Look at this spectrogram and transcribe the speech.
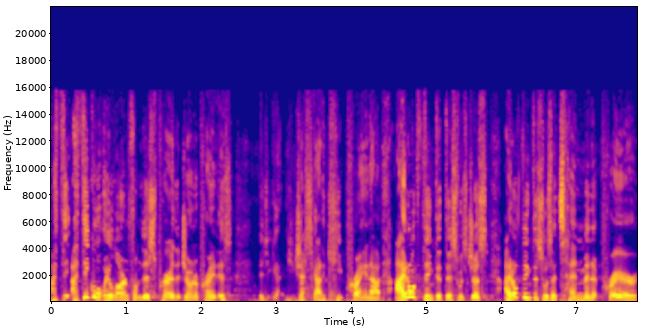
I, th- I, think what we learned from this prayer that Jonah prayed is, is you, got, you, just got to keep praying out. I don't think that this was just, I don't think this was a 10 minute prayer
